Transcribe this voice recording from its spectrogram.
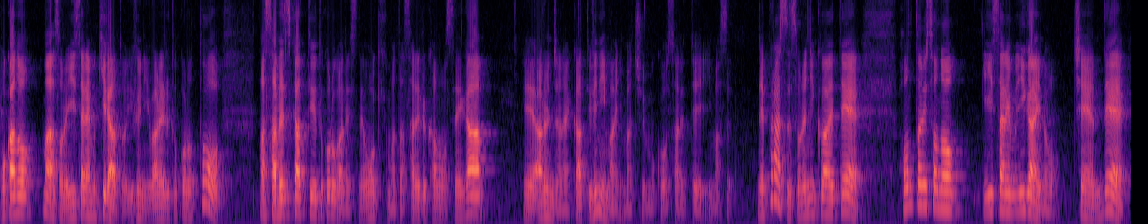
他の,、まあそのイーサリアムキラーというふうに言われるところとまあ、差別化っていうところがですね大きくまたされる可能性があるんじゃないかというふうに今今注目をされています。でプラスそれに加えて本当にそのイーサリム以外のチェーンで、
